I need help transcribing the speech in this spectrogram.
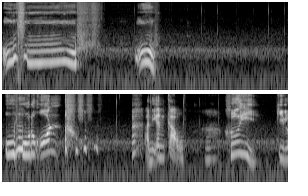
โอ้โหโอ้ อ้โหทุกคน อันนี้อันเก่า เฮ้ย กี่โล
